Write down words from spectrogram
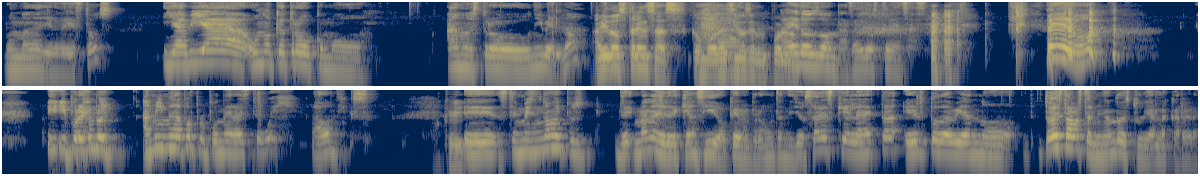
un manager de estos. Y había uno que otro como a nuestro nivel, ¿no? Hay dos trenzas, como decimos en mi pueblo. Hay dos donas, hay dos trenzas. Pero, y, por ejemplo, a mí me da por proponer a este güey, a Onyx. Este, me dicen, no, pues de manager de qué han sido, que me preguntan. Y yo, ¿sabes que La neta, él todavía no. Todavía estabas terminando de estudiar la carrera.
